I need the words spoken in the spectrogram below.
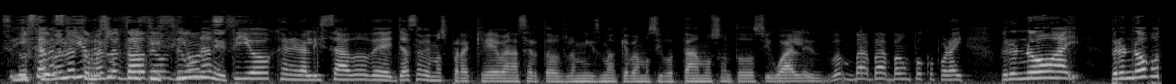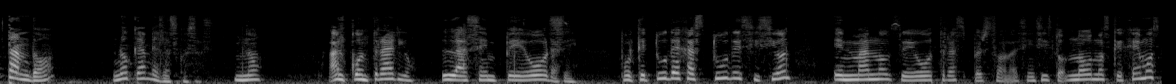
Sí, Los y que van a que tomar las resultado de un- de un decisiones. hastío generalizado de ya sabemos para qué van a hacer todos lo mismo, que vamos y votamos, son todos iguales, va, va, va un poco por ahí, pero no hay, pero no votando, no cambias las cosas. No, al contrario, las empeoras, Sí. porque tú dejas tu decisión en manos de otras personas. Insisto, no nos quejemos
